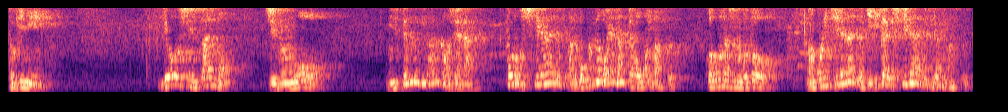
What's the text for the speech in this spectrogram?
時に両親さえも自分を見捨てる時があるかもしれない。フォローしきれない時まで僕が親になって思います。子供たちのことを守りきれない時理解しきれない時があります。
